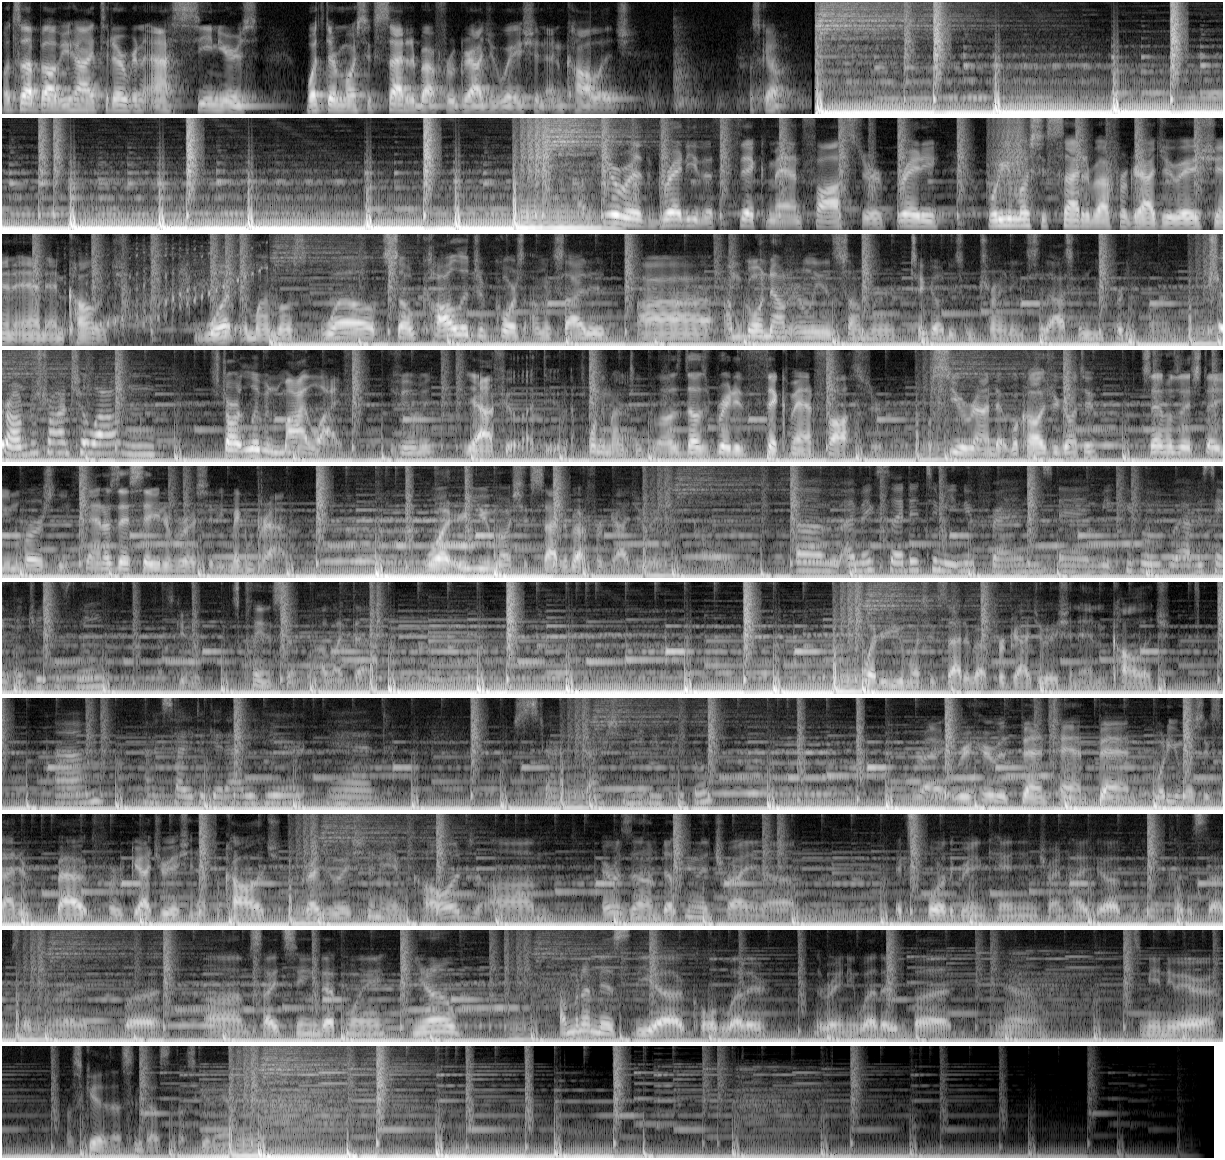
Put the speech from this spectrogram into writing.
What's up, Bellevue High? Today we're going to ask seniors what they're most excited about for graduation and college. Let's go. I'm here with Brady the Thick Man Foster. Brady, what are you most excited about for graduation and, and college? What am I most well? So college, of course, I'm excited. Uh, I'm going down early in summer to go do some training, so that's gonna be pretty fun. Sure, I'm just trying to chill out and start living my life. You feel me? Yeah, I feel that, dude. 2019. Well, that was, that was Brady the Thick Man Foster. We'll see you around at what college you're going to? San Jose State University. San Jose State University. Make them proud. What are you most excited about for graduation and college? Um, I'm excited to meet new friends and meet people who have the same interests as me. That's good. It's clean and simple. I like that. What are you most excited about for graduation and college? Um, I'm excited to get out of here and start fresh and meet new people. Right, we're here with Ben Tan. Ben, what are you most excited about for graduation and for college? graduation and college, um, Arizona, I'm definitely gonna try and um, explore the Grand Canyon, try and hike up you know, a couple steps left and right. But um, sightseeing definitely. You know, I'm gonna miss the uh, cold weather, the rainy weather, but you know, it's gonna be a new era. That's good. That's that's, that's a good answer.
